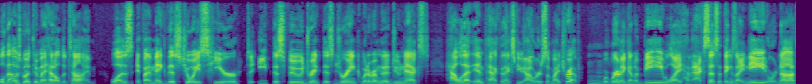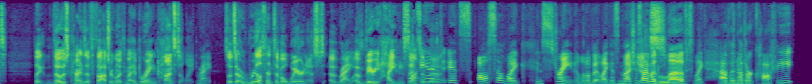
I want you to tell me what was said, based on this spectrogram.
well, that was going through my head all the time. Was if I make this choice here to eat this food, drink this drink, whatever I'm going to do next, how will that impact the next few hours of my trip? Mm-hmm. Where, where, am I going to be? Will I have access to things I need or not? Like those kinds of thoughts are going through my brain constantly. Right. So it's a real sense of awareness, a, right. a very heightened sense well, of that. And it's also like constraint a little bit. Like as much as yes. I would love to like have another coffee,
